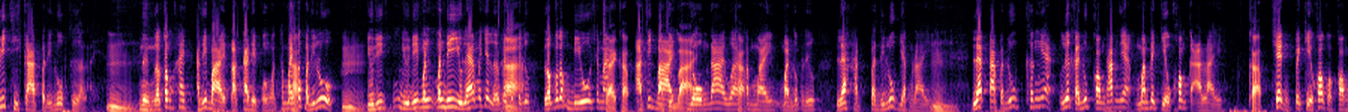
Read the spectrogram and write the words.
วิธีการปฏิรูปคืออะไรอืมหนึ่งเราต้องให้อธิบายหลักการเหตุผลก่อนทำไมครับต้องปฏิรูปอืมอยู่ดีอยู่ดีมันมันดีอยู่แล้วไม่ใช่เหรอไม่ต้องอ่าปฏิรูปเราก็ต้องบิวใช่ไหมใช่ครับอธิบายอธิบายโยงได้ว่าครับทำไมมันต้องปฏิรูป และหัดปฏิรูปอย่างไรอืมและการปฏิรูปครั้งเนี้ยเรื่องการปฏิรูปกองทัพเนี่ยมันไปเกี่ยวข้องกับอะไรครับ เช่น ไปเกี่ยวข้องกับกอง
